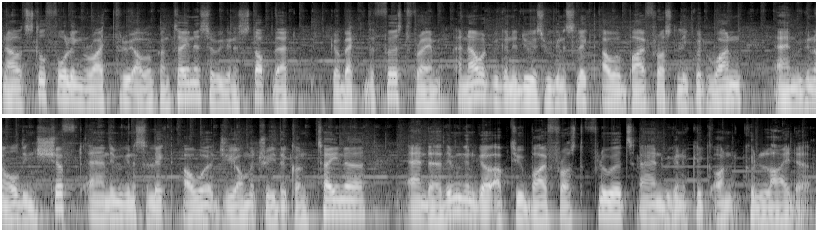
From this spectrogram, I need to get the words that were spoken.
Now it's still falling right through our container, so we're going to stop that, go back to the first frame, and now what we're going to do is we're going to select our Bifrost Liquid 1, and we're going to hold in Shift, and then we're going to select our geometry, the container, and uh, then we're going to go up to Bifrost Fluids, and we're going to click on Collider.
